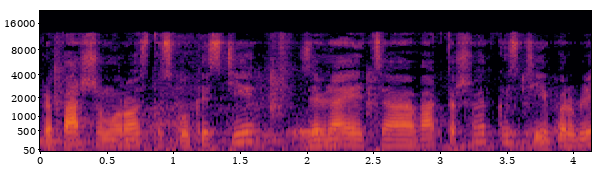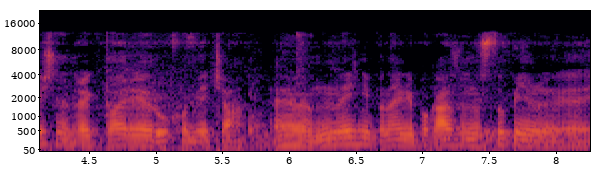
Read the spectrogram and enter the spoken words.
при першому розтиску кисті, з'являється вектор швидкості і параболічна траєкторія руху м'яча. Е, На нижній панелі показано ступінь, е,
